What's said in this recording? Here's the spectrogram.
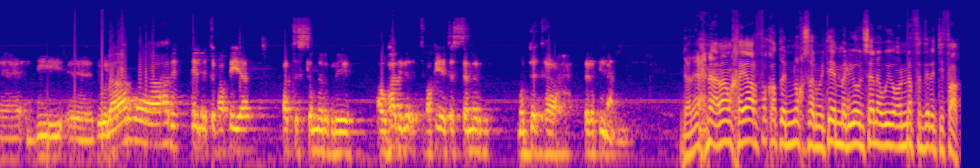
آه، دولار. وهذه الاتفاقية قد تستمر ل أو هذه الاتفاقية تستمر مدتها 30 عام. يعني إحنا أمام خيار فقط إن نخسر 200 مليون سنوي وننفذ الاتفاق.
